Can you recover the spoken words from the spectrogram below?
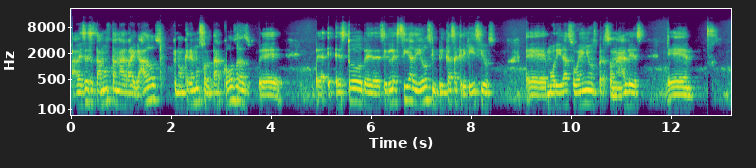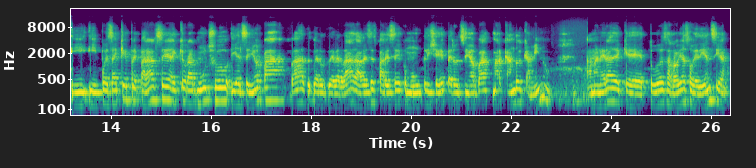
a veces estamos tan arraigados que no queremos soltar cosas. Eh, eh, esto de decirle sí a Dios implica sacrificios, eh, morir a sueños personales. Y, pues hay que prepararse, hay que orar mucho y el Señor va, va de verdad, a veces parece como un cliché, pero el Señor va marcando el camino a manera de que tú desarrollas obediencia.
